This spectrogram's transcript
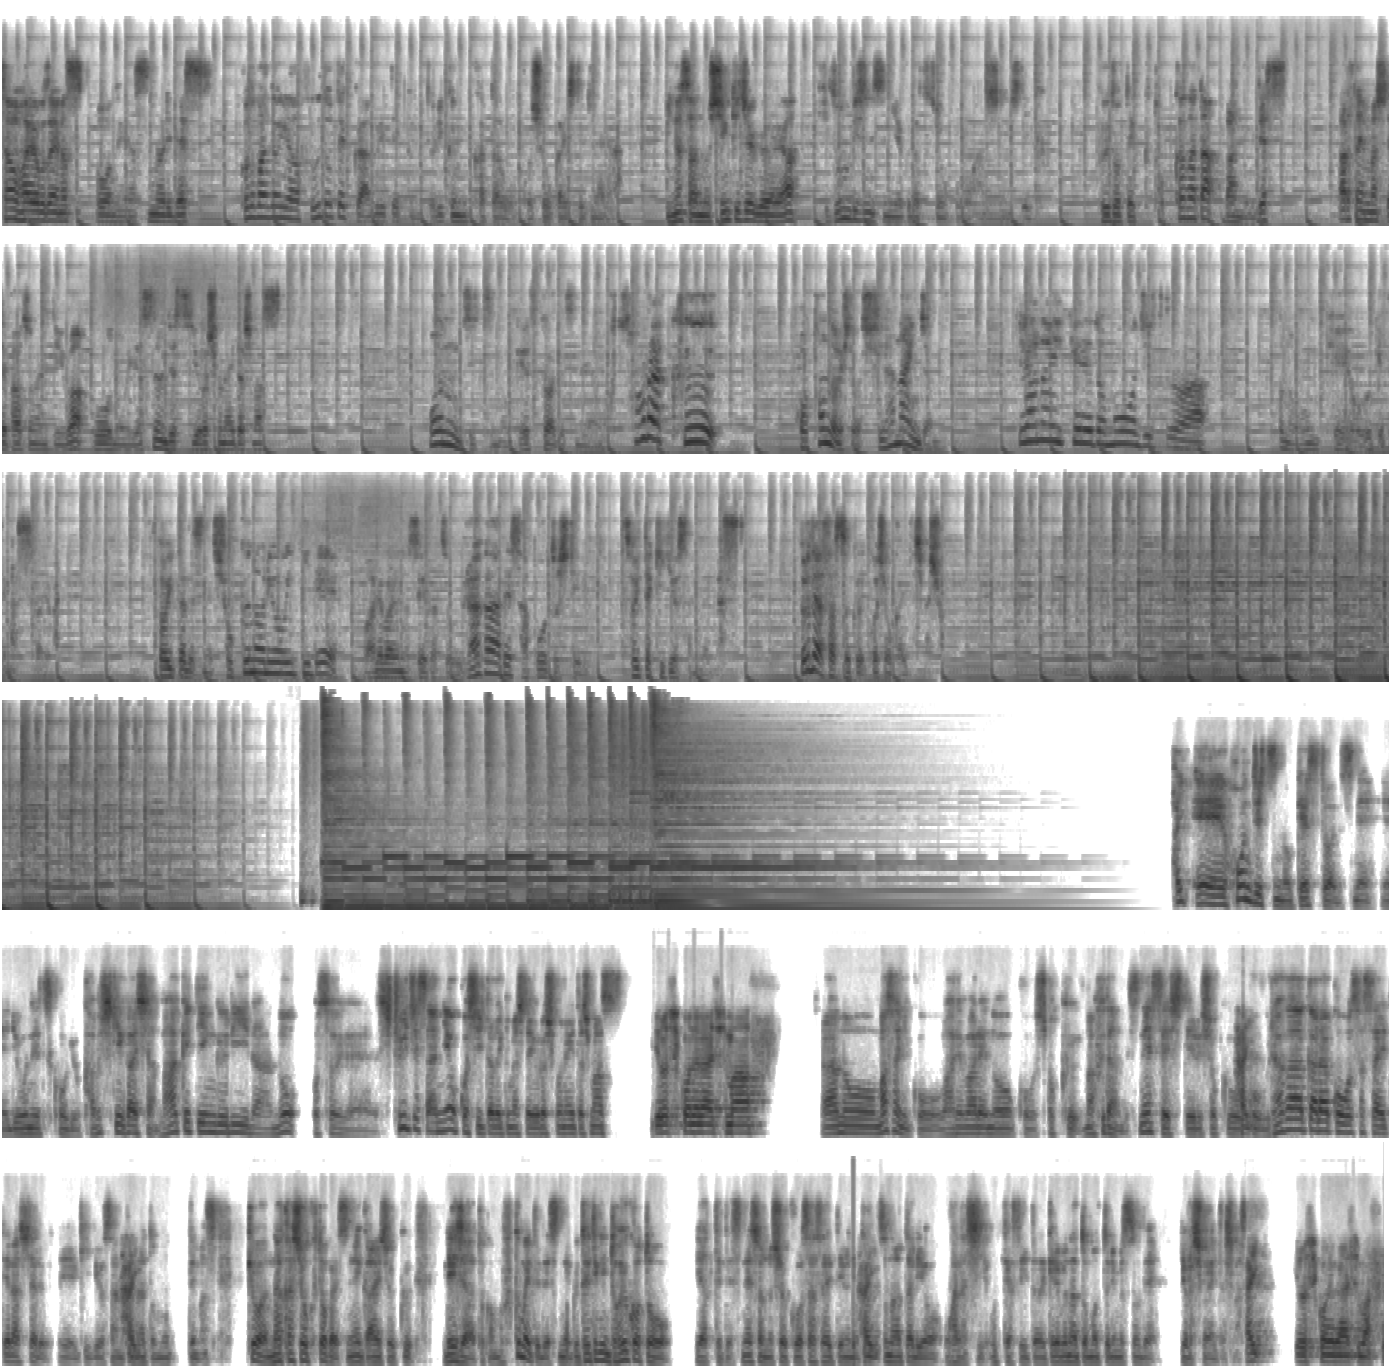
さんおはようございます。大野康則です。この番組はフードテックアグリテックに取り組む方をご紹介していきながら皆さんの新規事業や既存ビジネスに役立つ情報を発信していくフードテック特化型番組です。改めましてパーソナリティは大野康則です。よろしくお願いいたします。本日のゲストはですねおそらくほとんどの人が知らないんじゃない知らないけれども実はその恩恵を受けてます。我々そういったですね食の領域で我々の生活を裏側でサポートしているそういった企業さんになります。それでは早速ご紹介いたしましょう。はい、えー、本日のゲストはですね、良熱工業株式会社マーケティングリーダーの細谷修二さんにお越しいただきました。よろしくお願いいたします。よろしくお願いします。あのまさにこう我々のこう職、まあ普段ですね、接している職をこう裏側からこう支えていらっしゃる、え企業さんかなと思ってます、はい。今日は中食とかですね、外食、レジャーとかも含めてですね、具体的にどういうことをやってですね、その職を支えているのか、はい、そのあたりをお話、お聞かせいただければなと思っておりますので、よろしくお願いいたします。はい、よろしくお願いします。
